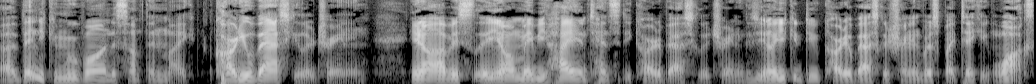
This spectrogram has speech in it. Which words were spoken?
uh, then you can move on to something like cardiovascular training you know, obviously, you know, maybe high intensity cardiovascular training because, you know, you could do cardiovascular training just by taking walks.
